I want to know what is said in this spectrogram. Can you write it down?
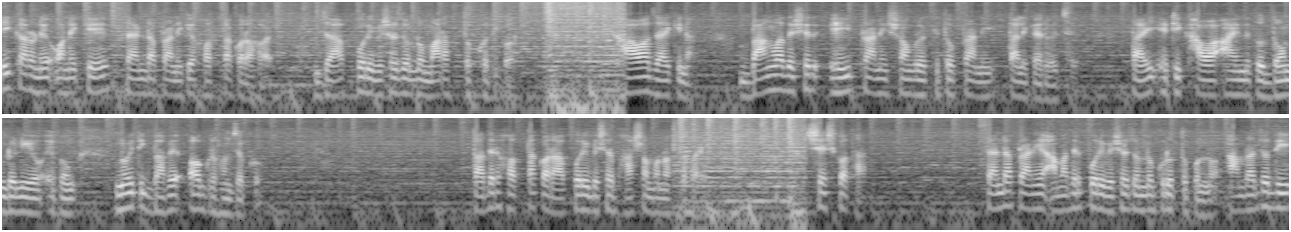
এই কারণে অনেকে স্যান্ডা প্রাণীকে হত্যা করা হয়, যা পরিবেশের জন্য মারাত্মক ক্ষতিকর। খাওয়া যায় কিনা? বাংলাদেশের এই প্রাণী সংরক্ষিত প্রাণী তালিকায় রয়েছে। তাই এটি খাওয়া আইনত দণ্ডনীয় এবং নৈতিকভাবে অগ্রহণযোগ্য। তাদের হত্যা করা পরিবেশের ভারসাম্য নষ্ট করে। শেষ কথা স্যান্ডা প্রাণী আমাদের পরিবেশের জন্য গুরুত্বপূর্ণ। আমরা যদি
